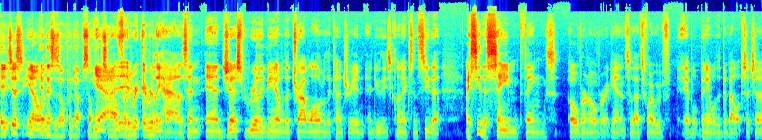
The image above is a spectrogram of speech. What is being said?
it just you know And with this has opened up so much yeah, now it, for it, it really has, and and just really being able to travel all over the country and, and do these clinics and see the, I see the same things over and over again. So that's why we've able been able to develop such a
